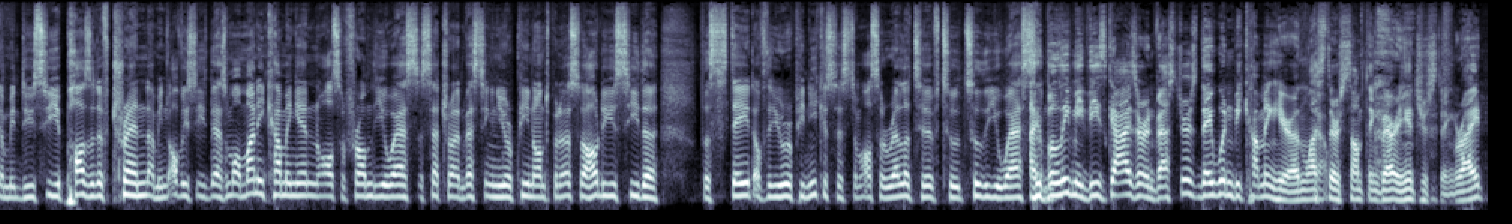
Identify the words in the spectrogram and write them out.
I mean, do you see a positive trend? I mean, obviously, there's more money coming in, also from the US, etc., investing in European entrepreneurs. So, how do you see the the state of the European ecosystem, also relative to to the US? I believe me, these guys are investors. They wouldn't be coming here unless there's something very interesting, right?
